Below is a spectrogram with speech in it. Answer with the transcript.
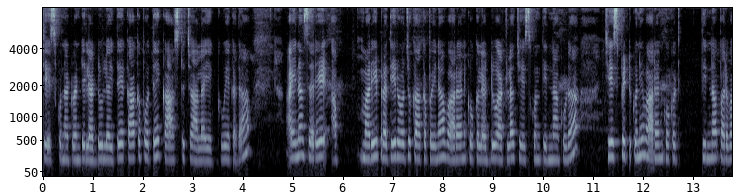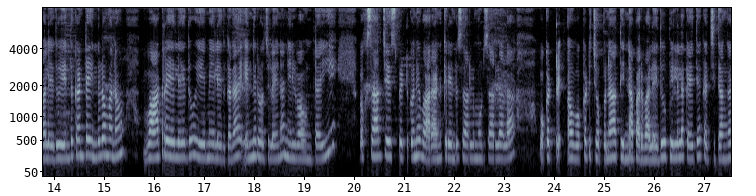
చేసుకున్నటువంటి లడ్డూలు అయితే కాకపోతే కాస్ట్ చాలా ఎక్కువే కదా. అయినా సరే మరి ప్రతిరోజు కాకపోయినా వారానికి ఒక లడ్డు అట్లా చేసుకొని తిన్నా కూడా చేసి పెట్టుకొని వారానికి ఒకటి తిన్నా పర్వాలేదు. ఎందుకంటే ఇందులో మనం వాటర్ వేయలేదు ఏమీ లేదు కదా. ఎన్ని రోజులైనా నిల్వ ఉంటాయి. ఒకసారి చేసి పెట్టుకొని వారానికి రెండు సార్లు మూడు సార్లు అలా ఒకటి ఒకటి చొప్పున తిన్నా పర్వాలేదు. పిల్లలకైతే ఖచ్చితంగా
